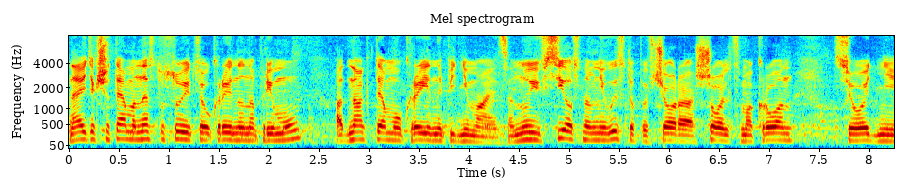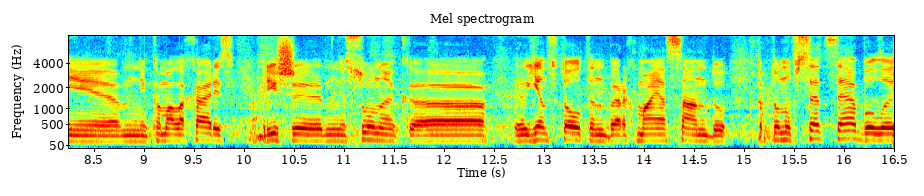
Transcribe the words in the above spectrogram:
навіть якщо тема не стосується України напряму, однак тема України піднімається. Ну і всі основні виступи вчора Шольц, Макрон, сьогодні Камала Харріс, Ріші м, Сунак, е, Єн Столтенберг, Майя Санду. Тобто, ну все це було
